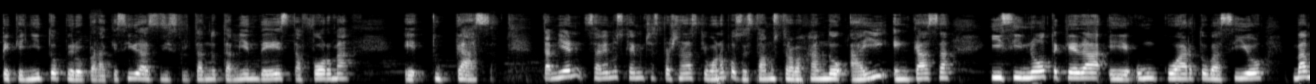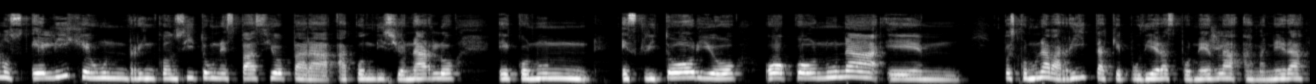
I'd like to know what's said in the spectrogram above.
pequeñito, pero para que sigas disfrutando también de esta forma eh, tu casa. También sabemos que hay muchas personas que, bueno, pues estamos trabajando ahí en casa y si no te queda eh, un cuarto vacío, vamos, elige un rinconcito, un espacio para acondicionarlo eh, con un escritorio o con una, em, pues con una barrita que pudieras ponerla a manera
